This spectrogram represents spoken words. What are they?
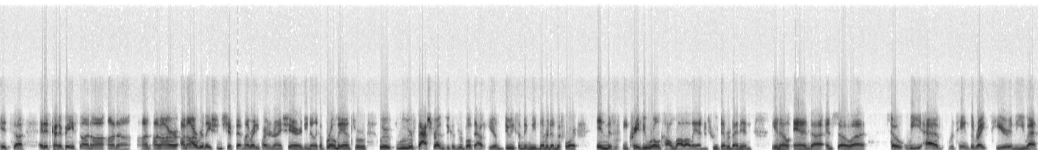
it's uh, and it's kind of based on uh, on uh, on on our on our relationship that my writing partner and I shared. You know, like a bromance where we're, we were fast friends because we were both out here doing something we'd never done before in this crazy world called La La Land, which we'd never been in. You know, and uh, and so. Uh, so we have retained the rights here in the U.S.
